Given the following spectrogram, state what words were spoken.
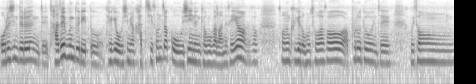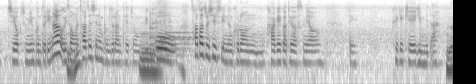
어르신들은 이제 자제분들이 또 댁에 오시면 같이 손잡고 오시는 경우가 많으세요. 그래서 저는 그게 너무 좋아서 앞으로도 이제 의성 지역 주민분들이나 의성을 찾으시는 분들한테 좀 음. 믿고 찾아주실 수 있는 그런 가게가 되었으면 네 그게 계획입니다. 네.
